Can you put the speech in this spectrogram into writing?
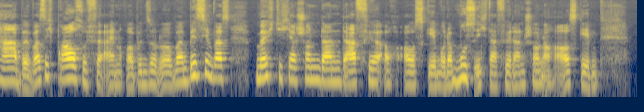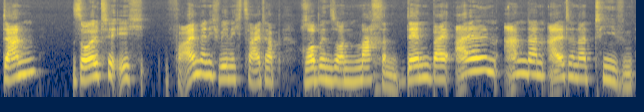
habe, was ich brauche für einen Robinson oder ein bisschen was möchte ich ja schon dann dafür auch ausgeben oder muss ich dafür dann schon auch ausgeben, dann sollte ich vor allem wenn ich wenig Zeit habe, Robinson machen. Denn bei allen anderen Alternativen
